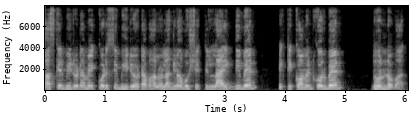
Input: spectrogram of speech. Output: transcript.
আজকের ভিডিওটা মেক করেছি। ভিডিওটা ভালো লাগলে অবশ্যই একটি লাইক দিবেন, একটি কমেন্ট করবেন। ধন্যবাদ।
